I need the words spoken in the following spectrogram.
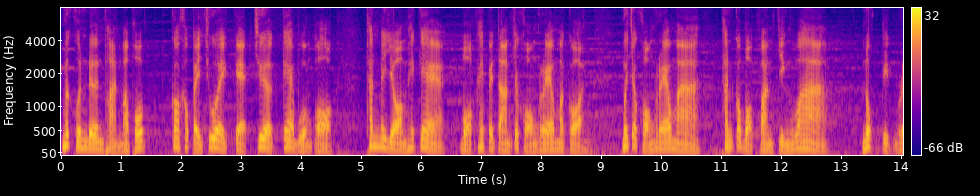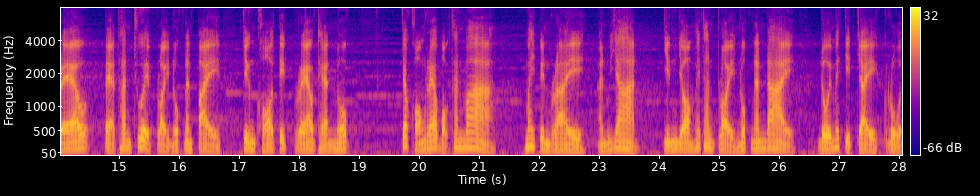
เมื่อคนเดินผ่านมาพบ ก็เข้าไปช่วยแกะเชือกแก้บ่วงออก ท่านไม่ยอมให้แก้บอกให้ไปตามเจ้าของแล้วมาก่อน เมื่อเจ้าของแล้วมา ท่านก็บอกความจริงว่า นกติดแล้ว แต่ท่านช่วยปล่อยนกนั้นไป จึงขอติดแล้วแทนนก เจ้าของแล้วบอกท่านว่า ไม่เป็นไร อนุญาต ยินยอมให้ท่านปล่อยนกนั้นได้ โดยไม่ติดใจโกรธ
